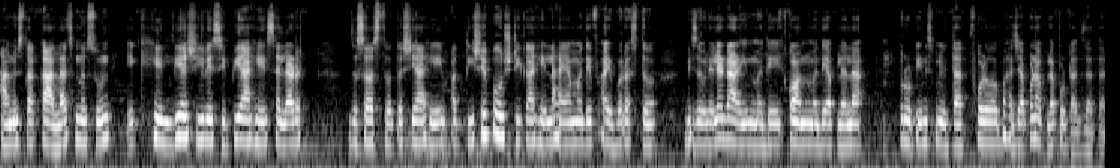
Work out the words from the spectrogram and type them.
हा नुसता कालाच नसून एक हेल्दी अशी रेसिपी आहे. सॅलाड जसं असतं तशी आहे. अतिशय पौष्टिक आहे. लहायामध्ये फायबर असतं. भिजवलेल्या डाळींमध्ये कॉर्नमध्ये आपल्याला प्रोटीन्स मिळतात. फळं भाज्या पण आपल्या पोटात जातात.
